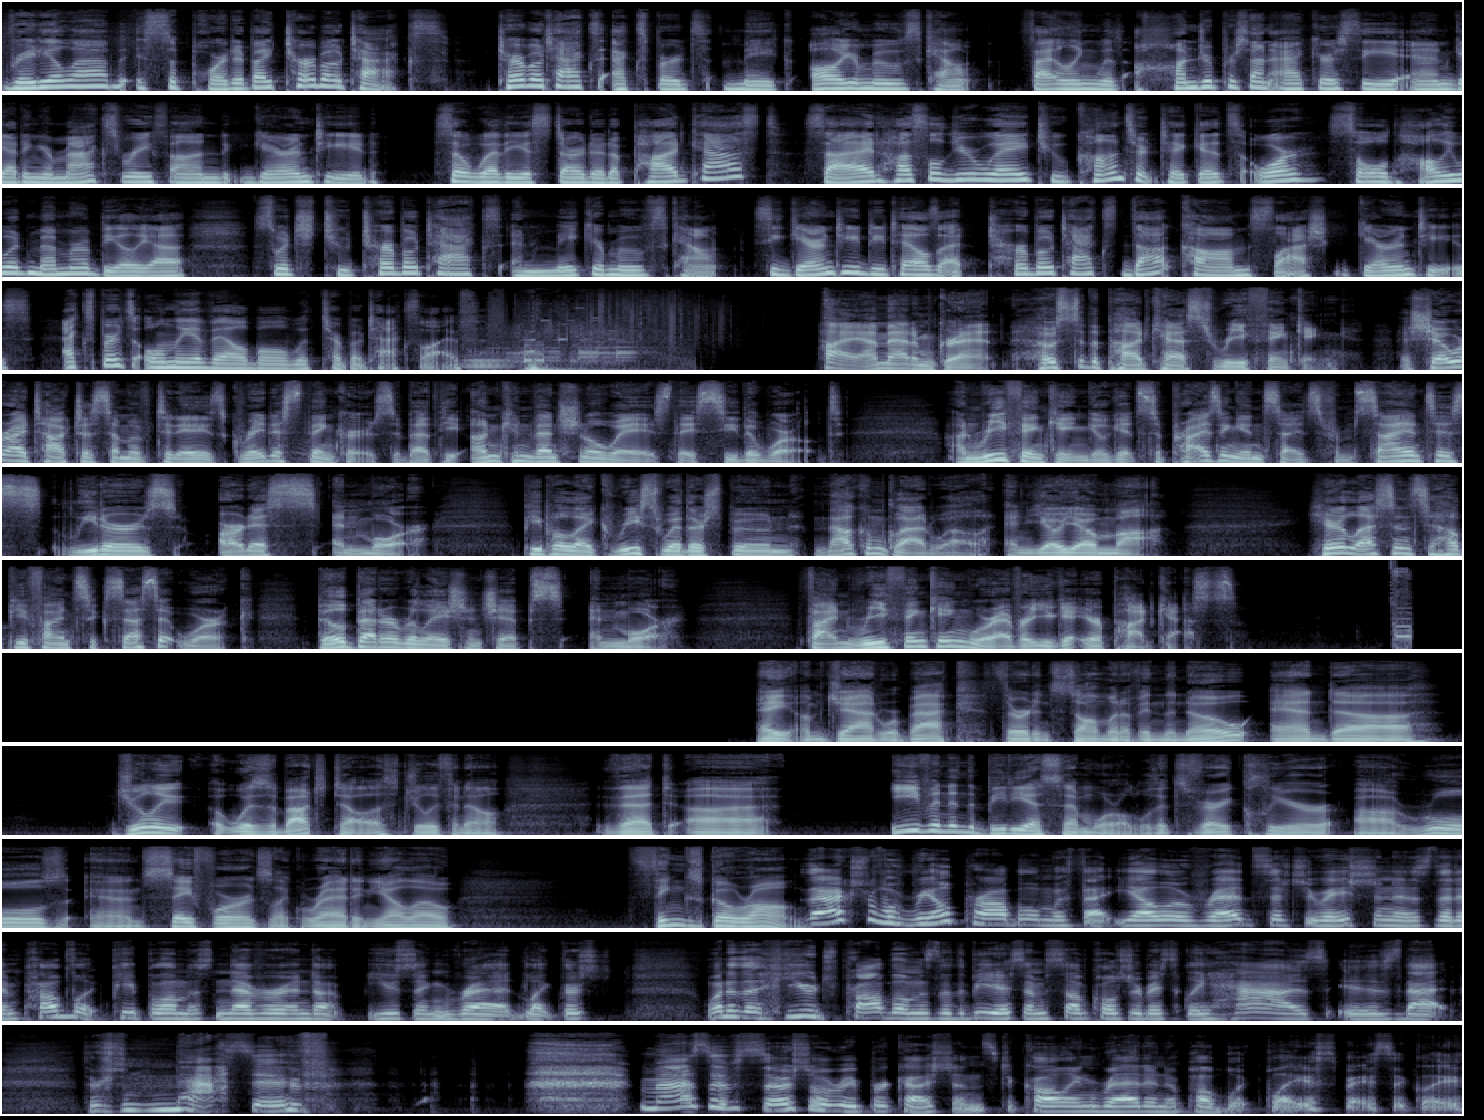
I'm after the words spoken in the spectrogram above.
Radiolab is supported by TurboTax. TurboTax experts make all your moves count, filing with 100% accuracy and getting your max refund guaranteed. So whether you started a podcast, side hustled your way to concert tickets, or sold Hollywood memorabilia, switch to TurboTax and make your moves count. See guarantee details at turbotax.com slash guarantees. Experts only available with TurboTax Live. Hi, I'm Adam Grant, host of the podcast Rethinking, a show where I talk to some of today's greatest thinkers about the unconventional ways they see the world. On Rethinking, you'll get surprising insights from scientists, leaders, artists, and more. People like Reese Witherspoon, Malcolm Gladwell, and Yo Yo Ma. Hear lessons to help you find success at work, build better relationships, and more. Find Rethinking wherever you get your podcasts. Hey, I'm Jad. We're back. Third installment of In the Know. And uh, Julie was about to tell us, Julie Fennell, that uh, even in the BDSM world, with its very clear uh, rules and safe words like red and yellow, things go wrong. The actual real problem with that yellow red situation is that in public, people almost never end up using red. Like, there's one of the huge problems that the BDSM subculture basically has is that there's massive, massive social repercussions to calling red in a public place, basically.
